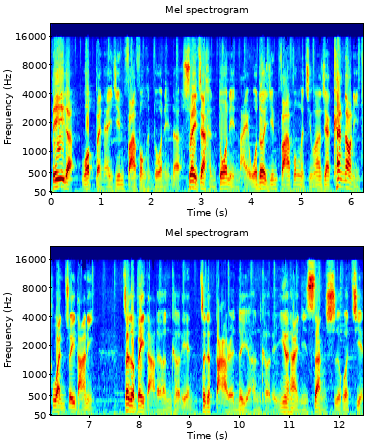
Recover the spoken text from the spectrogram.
第一个，我本来已经发疯很多年了，所以在很多年来，我都已经发疯的情况下，看到你突然追打你，这个被打得很可怜，这个打人的也很可怜，因为他已经丧失或减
